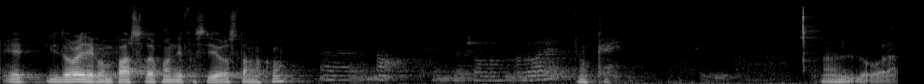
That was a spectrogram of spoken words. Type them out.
E il dolore ti è comparso da quando hai fastidio allo stomaco? Eh, no, sempre ho avuto dolore. Ok. Allora,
